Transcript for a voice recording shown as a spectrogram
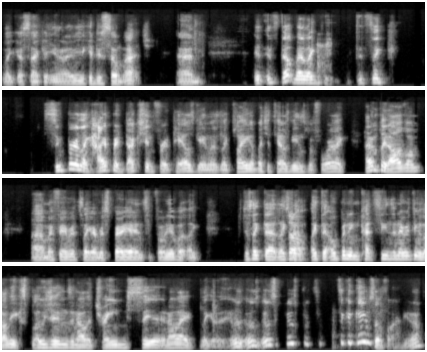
like a second. You know, I mean, you can do so much, and it, it's dope, man. Like it's like super like high production for a Tales game. I was like playing a bunch of Tales games before. Like I haven't played all of them. Uh, my favorites like are Vesperia and Symphonia, but like just like that, like the like the opening cutscenes and everything with all the explosions and all the trains and all like like it was it was it was it was it's a good game so far, you know.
